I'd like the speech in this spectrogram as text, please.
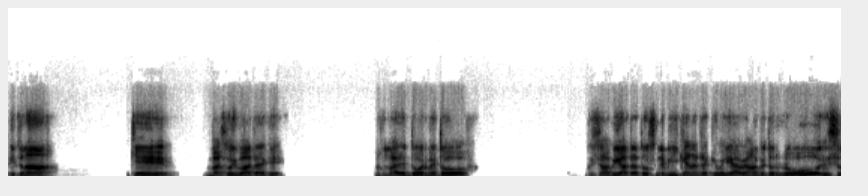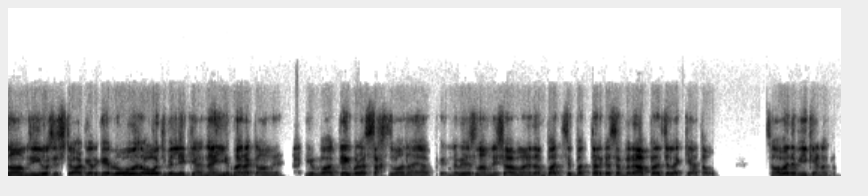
इतना कि बस वही बात है कि हमारे दौर में तो साहबी आता तो उसने भी कहना था कि भैया, यहाँ पे तो रोज इस्लाम ज़ीरो से स्टार्ट करके रोज ओज पे लेके आना ये हमारा काम है। ये वाकई बड़ा सख्त जमाना है आपके। नबी इस्लाम ने शाह माना था, बद से बदतर का सफ़र है, आप पता चला क्या था वो। साहबा ने भी ये कहना था।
